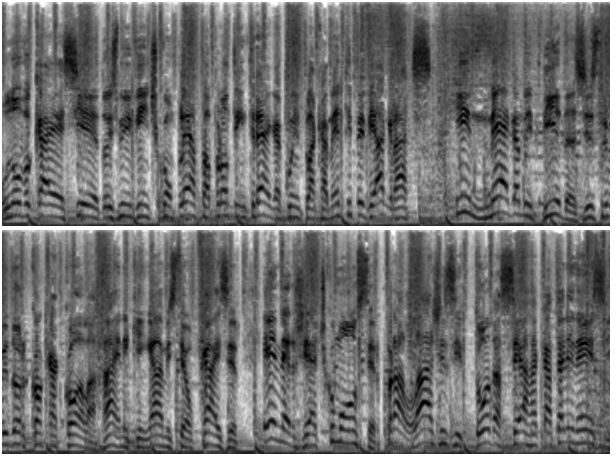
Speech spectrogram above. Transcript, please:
O novo KSE 2020 completo, a pronta entrega com emplacamento e PVA grátis. E Mega Bebidas, distribuidor Coca-Cola, Heineken, Amstel, Kaiser, Energético Monster, para Lages e toda a Serra Catarinense.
